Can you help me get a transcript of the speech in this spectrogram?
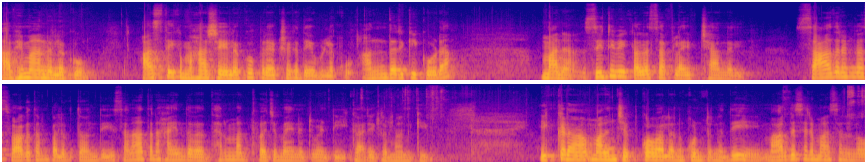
అభిమానులకు ఆస్తిక మహాశయులకు ప్రేక్షక దేవుళ్ళకు అందరికీ కూడా మన CTV colours of life channel సాదరంగా స్వాగతం పలుకుతోంది సనాతన హైందవ ధర్మధ్వజమైనటువంటి ఈ కార్యక్రమానికి. ఇక్కడ మనం చెప్పుకోవాలనుకుంటున్నది మార్గశిర మాసంలో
